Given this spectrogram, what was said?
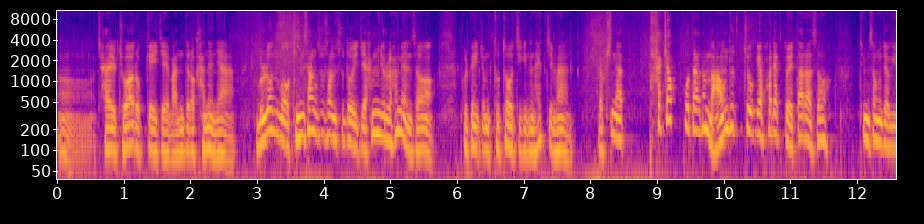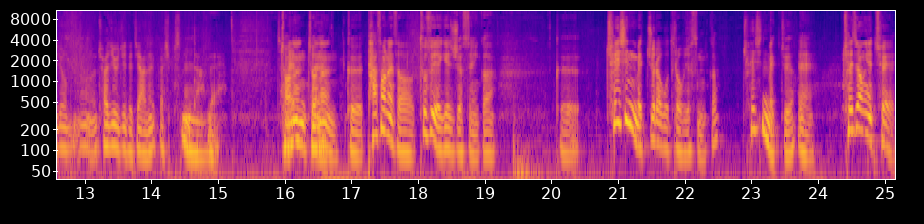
어, 잘 조화롭게 이제 만들어 가느냐. 물론 뭐 김상수 선수도 이제 합류를 하면서 불펜이 좀 두터워지기는 했지만 역시나 타격보다는 마운드 쪽의 활약도에 따라서 팀 성적이 좀 어, 좌지우지되지 않을까 싶습니다. 음. 네. 저는 네. 저는 네. 그 타선에서 투수 얘기해 주셨으니까 그 최신 맥주라고 들어보셨습니까? 최신 맥주요? 네. 최정의 최,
